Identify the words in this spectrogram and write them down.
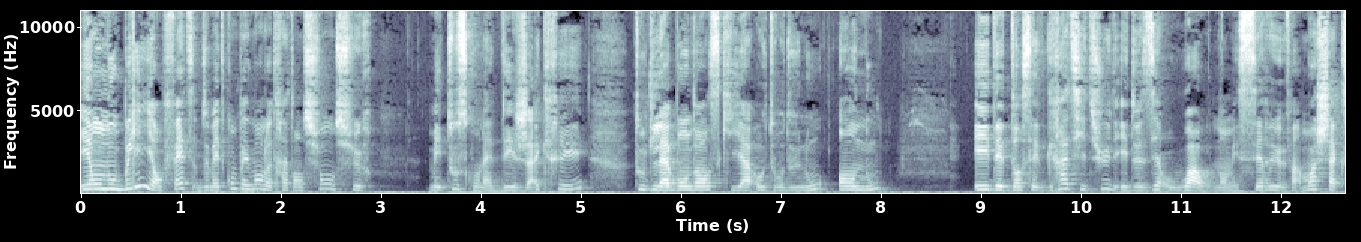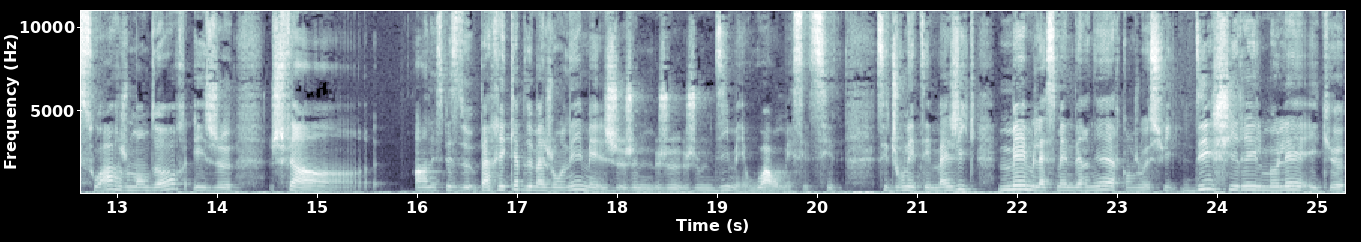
Et on oublie en fait de mettre complètement notre attention sur mais tout ce qu'on a déjà créé, toute l'abondance qu'il y a autour de nous, en nous, et d'être dans cette gratitude et de se dire waouh, non mais sérieux. Moi chaque soir, je m'endors et je, je fais un, un espèce de, pas récap de ma journée, mais je, me dis, mais waouh, mais cette journée était magique. Même la semaine dernière, quand je me suis déchiré le mollet et que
